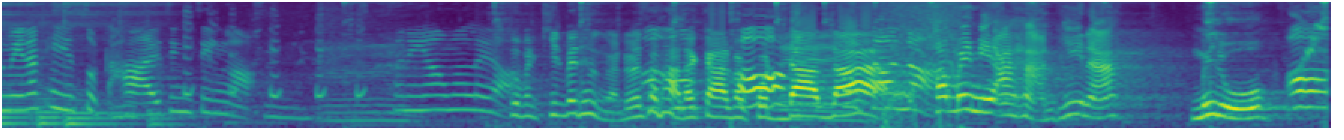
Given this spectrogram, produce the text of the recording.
นจนวินาทีสุดท้ายจริง ๆ อะ อันนี้ยากมากเลยอะ คือมันคิดไม่ถึงอะ ด้วยสถานการณ์แบบกดดันนะกดดันอะถ้าไม่มีอาหารพี่นะ ไม่รู้ เออ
